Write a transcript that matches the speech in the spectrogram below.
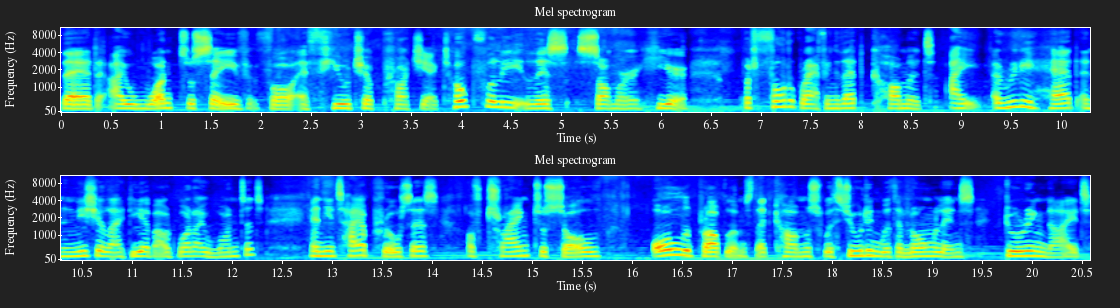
that I want to save for a future project, hopefully this summer here. But photographing that comet, I, I really had an initial idea about what I wanted and the entire process of trying to solve all the problems that comes with shooting with a long lens during night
